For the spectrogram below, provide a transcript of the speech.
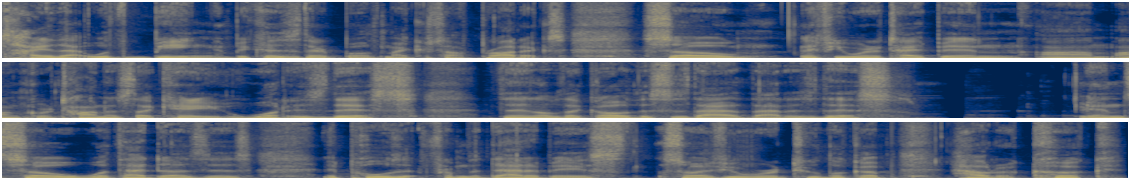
tie that with Bing because they're both Microsoft products. So if you were to type in um, on Cortana, it's like, hey, what is this? Then I was like, oh, this is that, that is this. And so what that does is it pulls it from the database. So if you were to look up how to cook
